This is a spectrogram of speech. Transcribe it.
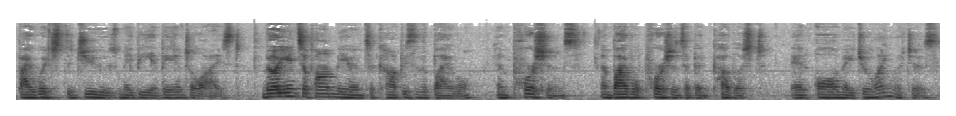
by which the Jews may be evangelized. Millions upon millions of copies of the Bible and portions and Bible portions have been published in all major languages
